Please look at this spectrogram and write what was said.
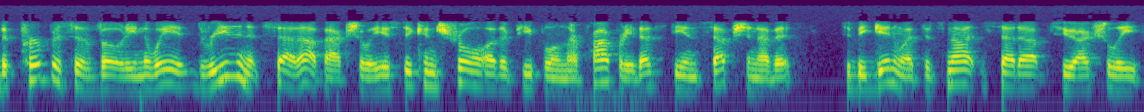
the purpose of voting, the way the reason it's set up actually is to control other people and their property. That's the inception of it to begin with. It's not set up to actually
